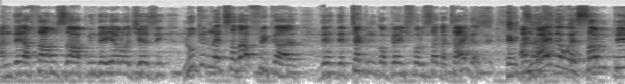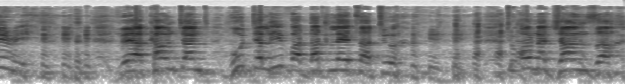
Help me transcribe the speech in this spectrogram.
and their thumbs up in the yellow jersey, looking like South Africa, the, the technical bench for Lusaka Tigers. And by the way, Sam Piri, the accountant who delivered that letter to to Honour Janza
